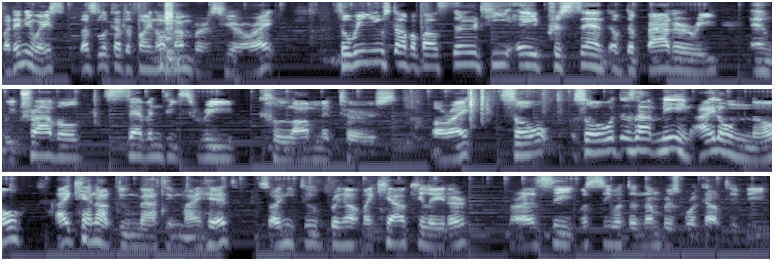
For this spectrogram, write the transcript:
But anyways, let's look at the final numbers here, all right? So we used up about 38% of the battery and we traveled 73 kilometers. All right? So so what does that mean? I don't know. I cannot do math in my head. So I need to bring out my calculator. All right, let's see. Let's see what the numbers work out to be.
